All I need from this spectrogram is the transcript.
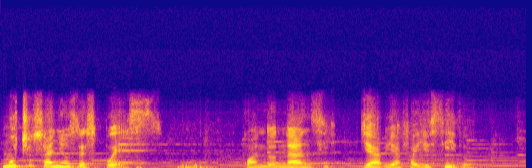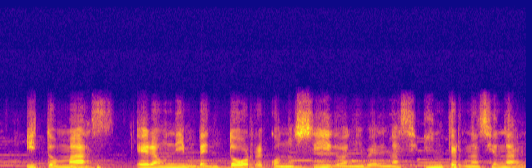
Muchos años después, cuando Nancy ya había fallecido y Tomás era un inventor reconocido a nivel internacional,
